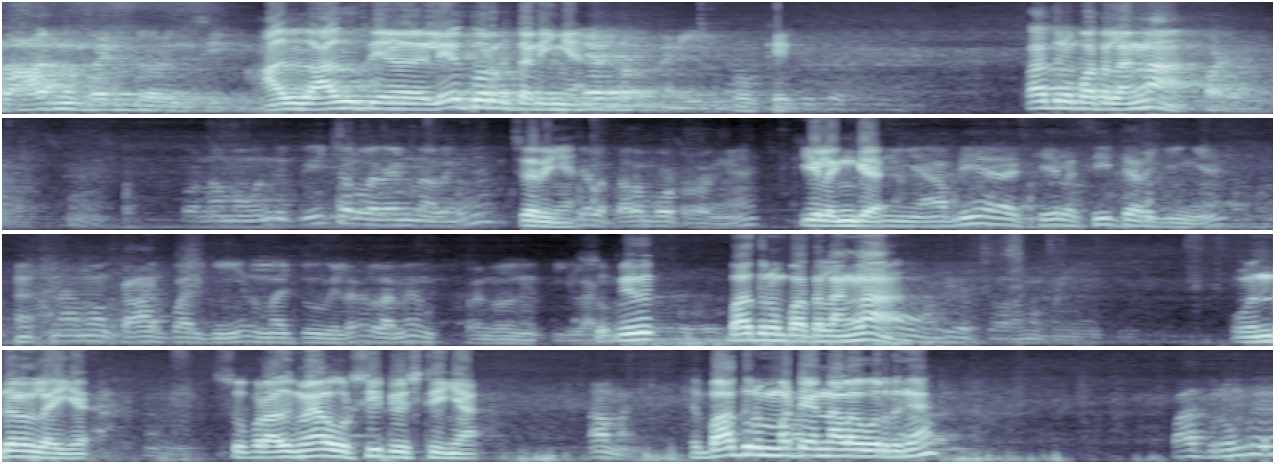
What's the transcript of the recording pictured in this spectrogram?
அது ஆறுநூறு ஸ்கொயர் ஃபீட் வருங்க சீட்டு அது அது லேத்தோருக்கு தனிங்க. ஓகே பாத்ரூம் பார்த்தலாங்களா பார்க்கலாம் இப்போ நம்ம வந்து ஃபியூச்சரில் வேணும்னாலுங்க சரிங்க. கீழே தளம் போட்டுறோங்க. கீழே இங்கே. நீங்கள் அப்படியே கீழே சீட் இறக்கிங்க. நாம கார் பார்க்கிங் இந்த மாதிரி டூ வீலர் எல்லாமே ஃப்ரண்டில் நிறுத்திக்கலாம். இது பாத்ரூம் பார்த்தலாங்களா இந்த இடத்துல ஐங்க சூப்பர் அதுக்கு மேலே ஒரு சீட் வச்சிட்டீங்க. ஆமாங்க. பாத்ரூம் மட்டும் என்ன அளவு வருதுங்க? பாத்ரூம்பு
